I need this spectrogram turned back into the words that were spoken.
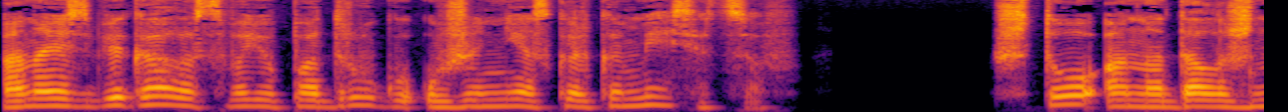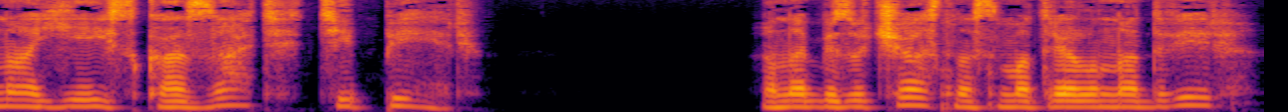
Она избегала свою подругу уже несколько месяцев. Что она должна ей сказать теперь? Она безучастно смотрела на дверь,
